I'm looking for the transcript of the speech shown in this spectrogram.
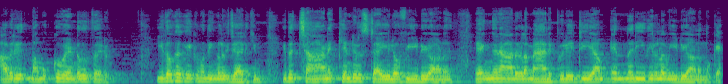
അവർ നമുക്ക് വേണ്ടത് തരും. ഇതൊക്കെ കേൾക്കുമ്പോൾ നിങ്ങൾ വിചാരിക്കും ഇത് ചാണക്യന്റെ ഒരു സ്റ്റൈൽ ഓഫ് വീഡിയോ ആണ്. എങ്ങനെ ആളുകളെ മാനിപ്പുലേറ്റ് ചെയ്യാം എന്ന രീതിയിലുള്ള വീഡിയോ ആണെന്നൊക്കെ.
